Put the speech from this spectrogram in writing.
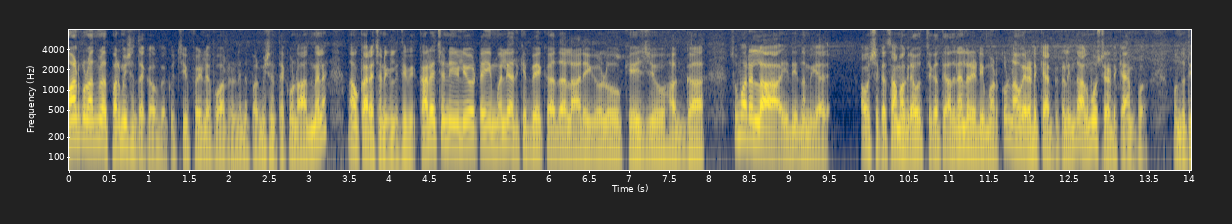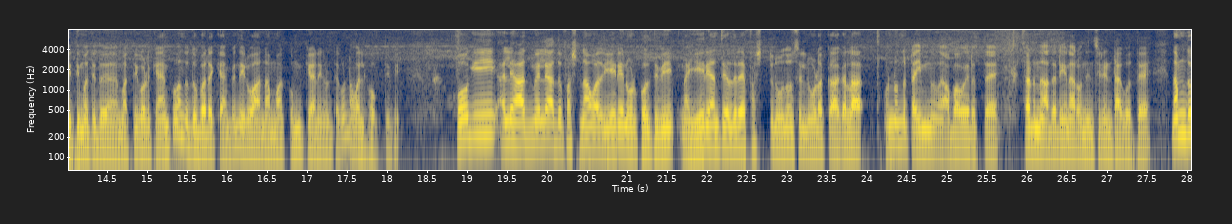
ಮಾಡ್ಕೊಂಡು ಆದಮೇಲೆ ಪರ್ಮಿಷನ್ ತಗೋಬೇಕು ಚೀಫ್ ವೈಲ್ಡ್ ಲೈಫ್ ವಾರ್ಡ್ನಿಂದ ಪರ್ಮಿಷನ್ ತಗೊಂಡು ಆದಮೇಲೆ ನಾವು ಕಾರ್ಯಾಚರಣೆಗೆ ಇಳಿತೀವಿ. ಕಾರ್ಯಾಚರಣೆ ಇಳಿಯೋ ಟೈಮಲ್ಲಿ ಅದಕ್ಕೆ ಬೇಕಾದ ಲಾರಿಗಳು ಕೇಜು ಹಗ್ಗ, ಸುಮಾರೆಲ್ಲ ಇದು ನಮಗೆ ಅವಶ್ಯಕ ಸಾಮಗ್ರಿ ಅವಶ್ಯಕತೆ, ಅದನ್ನೆಲ್ಲ ರೆಡಿ ಮಾಡ್ಕೊಂಡು ನಾವು ಎರಡು ಕ್ಯಾಂಪ್ಗಳಿಂದ ಆಲ್ಮೋಸ್ಟ್ ಎರಡು ಕ್ಯಾಂಪ್ ಒಂದು ತಿತಿಮತಿ ಮತ್ತಿಗೋಡು ಕ್ಯಾಂಪು ಒಂದು ದುಬಾರೆ ಕ್ಯಾಂಪಿಂದ ಇರುವ ನಮ್ಮ ಕುಮ್ಕಿ ಆನೆಗಳು ತಗೊಂಡು ನಾವು ಅಲ್ಲಿ ಹೋಗ್ತೀವಿ. ಹೋಗಿ ಅಲ್ಲಿ ಆದಮೇಲೆ ಅದು ಫಸ್ಟ್ ನಾವು ಅದು ಏರಿಯಾ ನೋಡ್ಕೊಳ್ತೀವಿ. ನಾ ಏರಿಯಾ ಅಂತ ಹೇಳಿದ್ರೆ ಫಸ್ಟ್ ಒಂದೊಂದ್ಸಲಿ ನೋಡೋಕ್ಕಾಗಲ್ಲ. ಒಂದೊಂದು ಟೈಮ್ ಅಭಾವ ಇರುತ್ತೆ. ಸಡನ್ ಅದರ ಏನಾರು ಒಂದು ಇನ್ಸಿಡೆಂಟ್ ಆಗುತ್ತೆ. ನಮ್ಮದು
